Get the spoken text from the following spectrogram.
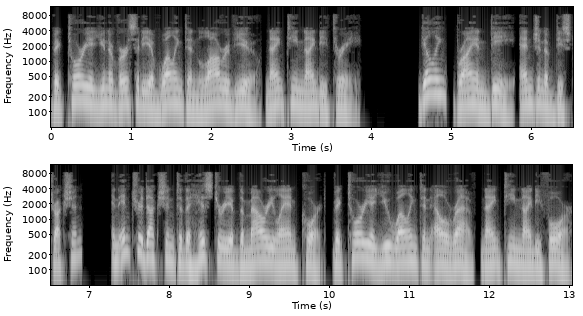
Victoria University of Wellington Law Review 1993. Gilling, Brian D. Engine of Destruction? An Introduction to the History of the Maori Land Court, Victoria U. Wellington L. Rev. 1994.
